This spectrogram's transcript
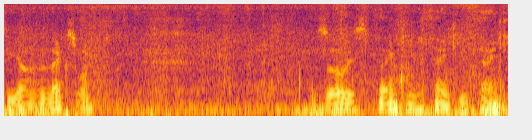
see you on the next one. As always, thank you, thank you, thank you.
